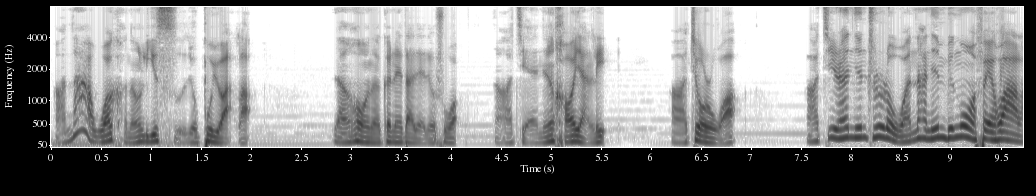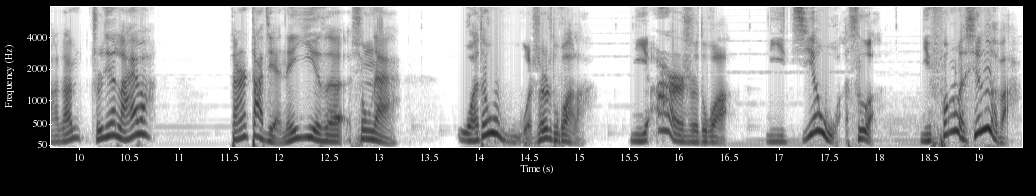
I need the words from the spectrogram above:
啊，那我可能离死就不远了。”然后呢，跟这大姐就说：“啊，姐您好眼力啊，就是我啊。既然您知道我，那您别跟我废话了，咱们直接来吧。”但是大姐那意思，兄弟，我都五十多了，你二十多，你劫我色，你疯了心了吧？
